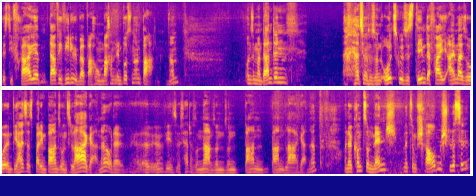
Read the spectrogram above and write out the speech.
ist die Frage, darf ich Videoüberwachung machen in Bussen und Bahnen? Ne? Unsere Mandantin also so ein Oldschool-System, da fahre ich einmal so, wie heißt das bei den Bahnen, so ins Lager, ne? oder irgendwie, das hat doch so einen Namen, so ein, so ein Bahn, Bahnlager. Ne? Und da kommt so ein Mensch mit so einem Schraubenschlüssel,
